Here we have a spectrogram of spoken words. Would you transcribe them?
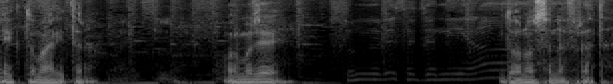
एक तुम्हारी तरह। और मुझे दोनों से नफरत है।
